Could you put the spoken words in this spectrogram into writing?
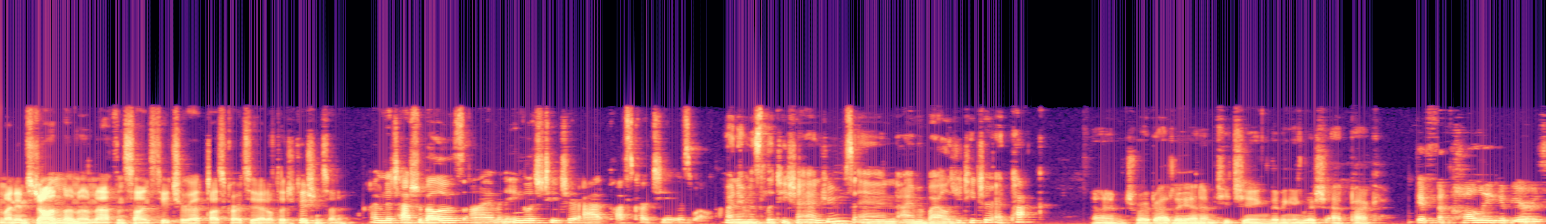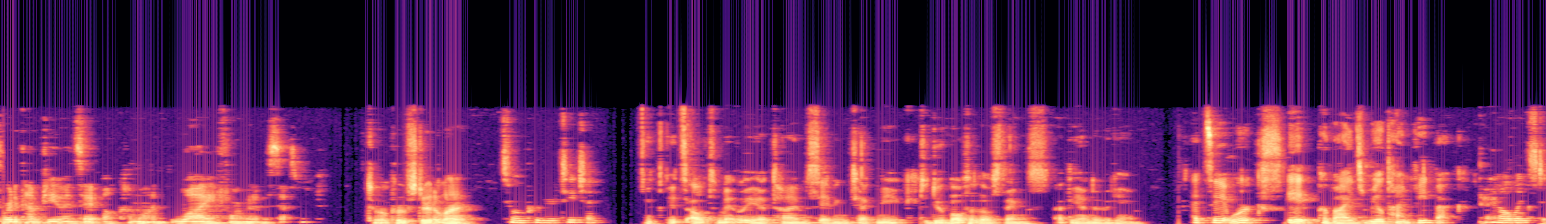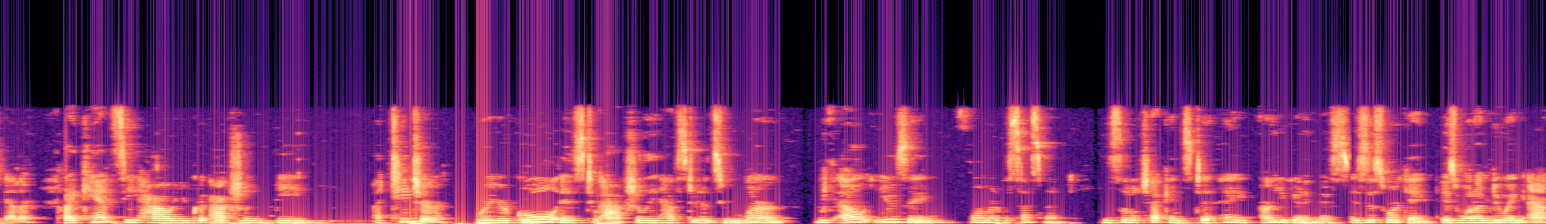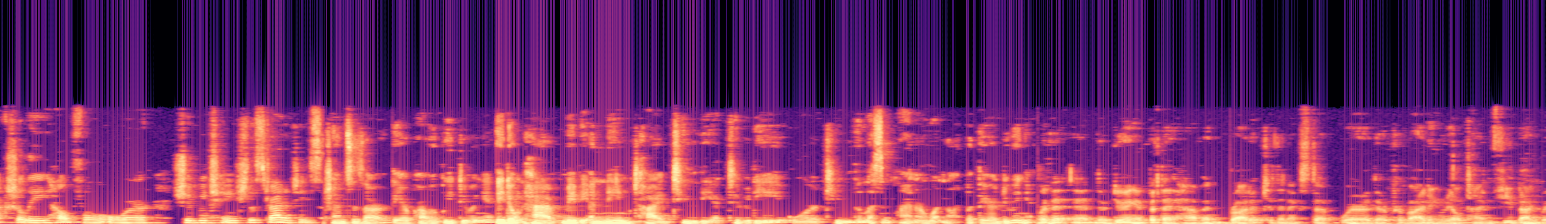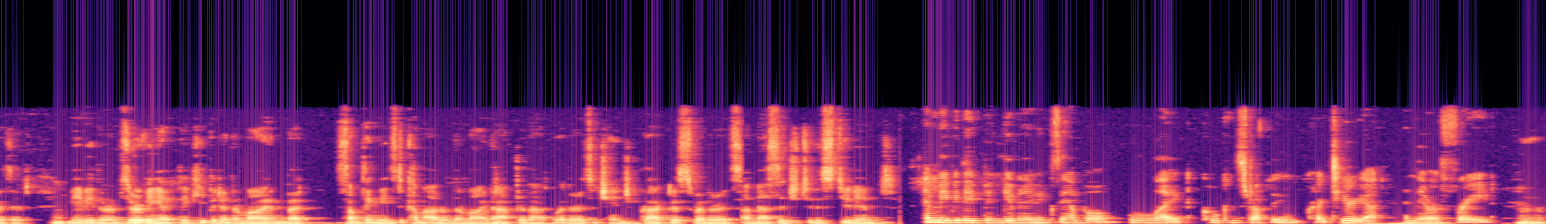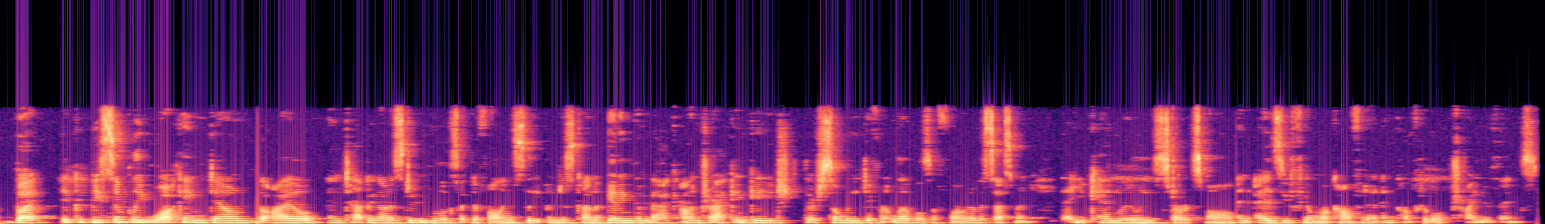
My name's John. I'm a math and science teacher at Place Cartier Adult Education Center. I'm Natasha Bellows. I'm an English teacher at Place Cartier as well. My name is Letitia Andrews, and I'm a biology teacher at PAC. I'm Troy Bradley, and I'm teaching Living English at PAC. If a colleague of yours were to come to you and say, Oh, come on, why formative assessment? To improve student learning. To improve your teaching. It's ultimately a time saving technique to do both of those things at the end of the game. I'd say it works. It provides real time feedback. It all links together. I can't see how you could actually be a teacher where your goal is to actually have students who learn without using formative assessment. These little check ins to, hey, are you getting this? Is this working? Is what I'm doing actually helpful? Or should we change the strategies? Chances are they are probably doing it. They don't have maybe a name tied to the activity or to the lesson plan or whatnot, but they are doing it. Or they, and they're doing it, but they haven't brought it to the next step where they're providing real time feedback mm-hmm. with it. Maybe they're observing it, they keep it in their mind, but something needs to come out of their mind after that, whether it's a change in practice, whether it's a message to the student, and maybe they've been given an example like co-constructing criteria and they're afraid. Mm-hmm. But it could be simply walking down the aisle and tapping on a student who looks like they're falling asleep and just kind of getting them back on track, engaged. There's so many different levels of formative assessment that you can really start small and as you feel more confident and comfortable, try new things.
